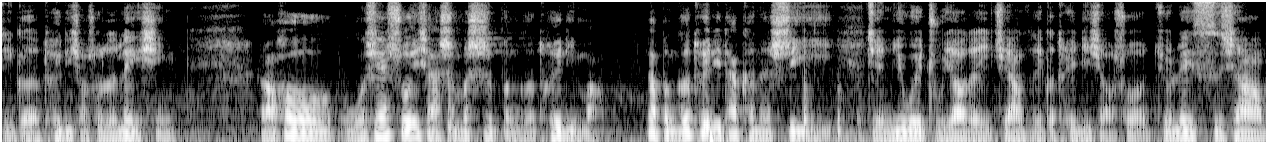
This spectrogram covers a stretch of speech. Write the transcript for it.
一个推理小说的类型。然后我先说一下什么是本格推理嘛。那本格推理它可能是以解谜为主要的这样子的一个推理小说，就类似像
